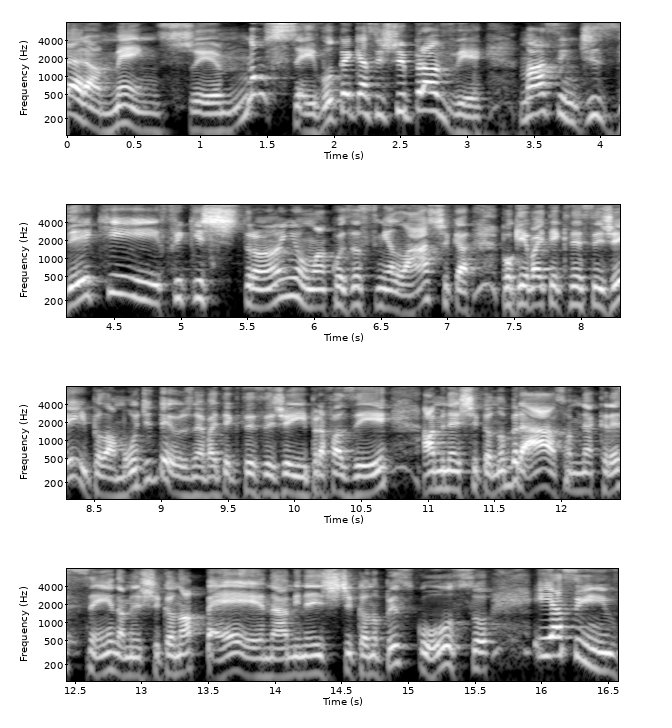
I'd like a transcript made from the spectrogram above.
sinceramente, não sei. Vou ter que assistir pra ver. Mas assim, dizer que fica estranho uma coisa assim elástica, porque vai ter que ter CGI, pelo amor de Deus, né? Vai ter que ter CGI pra fazer a menina esticando o braço, a menina crescendo, a menina esticando a perna, a menina esticando o pescoço. E assim,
